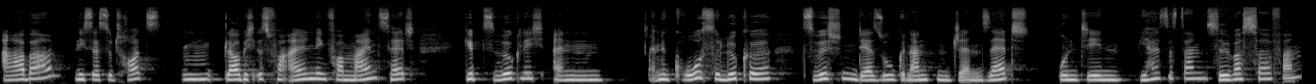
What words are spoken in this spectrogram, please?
Aber nichtsdestotrotz, hm, glaube ich, ist vor allen Dingen vom Mindset gibt es wirklich ein, eine große Lücke zwischen der sogenannten Gen Z und den, wie heißt es dann, Silver Surfern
